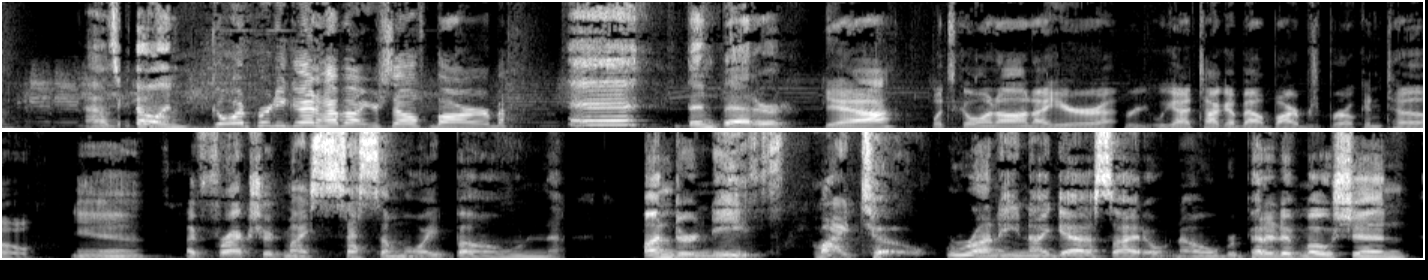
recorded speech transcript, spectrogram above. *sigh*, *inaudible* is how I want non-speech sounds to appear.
How's it going? Going pretty good. How about yourself, Barb? Eh, been better. Yeah? What's going on? I hear uh, we, got to talk about Barb's broken toe. Yeah, I fractured my sesamoid bone underneath my toe. Running, I guess. I don't know. Repetitive motion.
